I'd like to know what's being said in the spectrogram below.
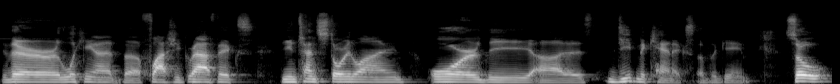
they're looking at the flashy graphics, the intense storyline, or the uh, deep mechanics of the game. So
